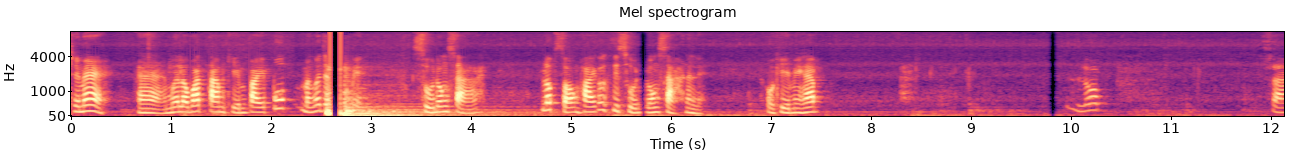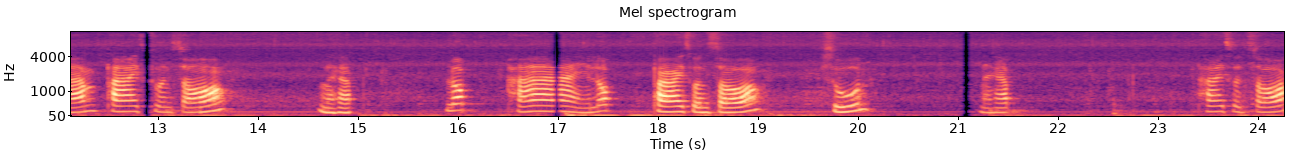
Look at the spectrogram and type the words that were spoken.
ใช่ไหมอ่าเมื่อเราวัดตามเข็มไปปุ๊บมันก็จะเป็นศูนย์องศาลบสองพายก็คือศูนย์องศานั่นแหละโอเคไหมครับลบสามพายส่วนสอง นะครับ ลบพายลบพายส่วนสองศูนย์นะครับพายส่วนสอง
